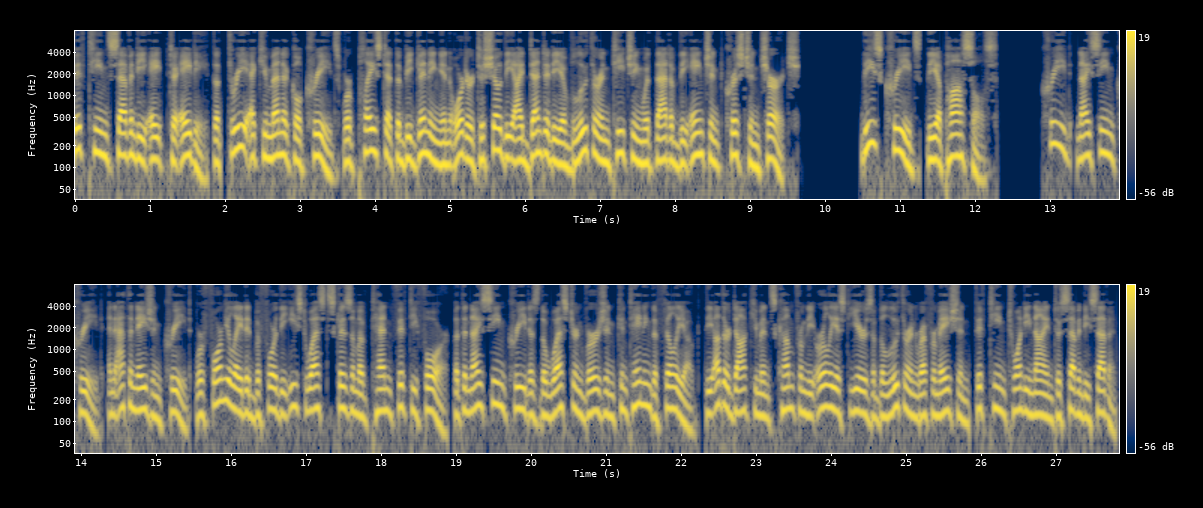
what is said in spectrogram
1578 the three ecumenical creeds were placed at the beginning in order to show the identity of Lutheran teaching with that of the ancient Christian Church. These creeds, the Apostles' Creed, Nicene Creed, and Athanasian Creed, were formulated before the East-West Schism of 1054, but the Nicene Creed is the Western version containing the Filioque. The other documents come from the earliest years of the Lutheran Reformation 1529 -77.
